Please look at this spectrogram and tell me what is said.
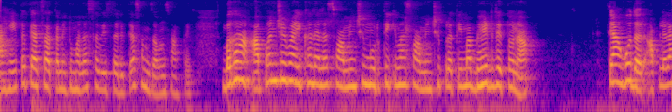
आहे तर त्याचं आता मी तुम्हाला सविस्तरित्या समजावून सांगते. बघा आपण जेव्हा एखाद्याला स्वामींची मूर्ती किंवा स्वामींची प्रतिमा भेट देतो ना त्या अगोदर आपल्याला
